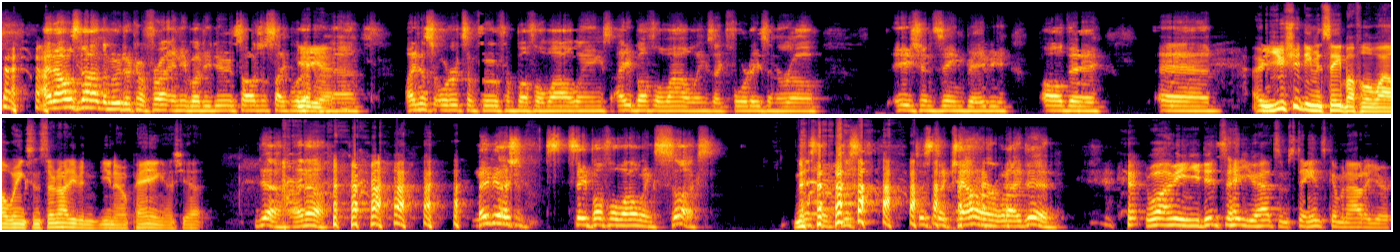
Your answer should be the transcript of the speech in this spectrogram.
And I was not in the mood to confront anybody, dude. So I was just like, whatever, yeah. man. I just ordered some food from Buffalo Wild Wings. I eat Buffalo Wild Wings like four days in a row. Asian zing, baby, all day. And Uh, You shouldn't even say Buffalo Wild Wings since they're not even, you know, paying us yet. yeah, I know. Maybe I should say Buffalo Wild Wings sucks Just to- just- just to counter what I did. well, I mean, you did say you had some stains coming out of your.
